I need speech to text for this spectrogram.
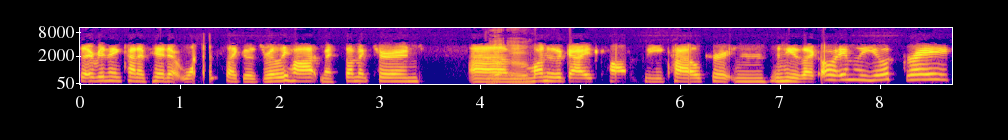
So everything kind of hit at once. Like it was really hot. My stomach turned. Um, one of the guys called me, Kyle Curtin, and he's like, "Oh, Emily, you look great."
